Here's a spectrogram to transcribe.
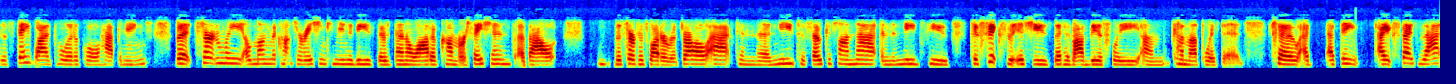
the statewide political happenings, but certainly among the conservation communities, there's been a lot of conversations about the Surface Water Withdrawal Act and the need to focus on that and the need to to fix the issues that have obviously um, come up with it. So I, I think I expect that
